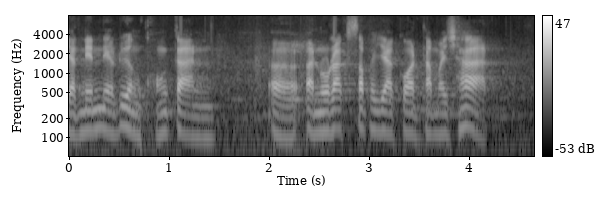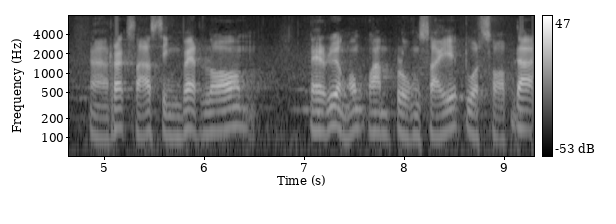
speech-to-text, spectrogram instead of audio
จะเน้นในเรื่องของการอนุรักษ์ทรัพยากรธรรมชาติ รักษาสิ่งแวดล้อม ในเรื่องของความโปร่งใสตรวจสอบได้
